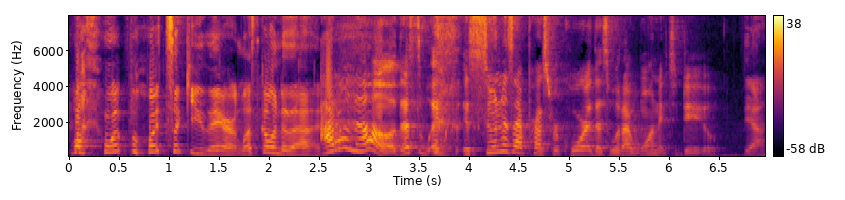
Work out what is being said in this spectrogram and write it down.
what, what, what took you there? Let's go into that. I don't know. That's as, as soon as I press record, that's what I wanted to do. Yeah.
